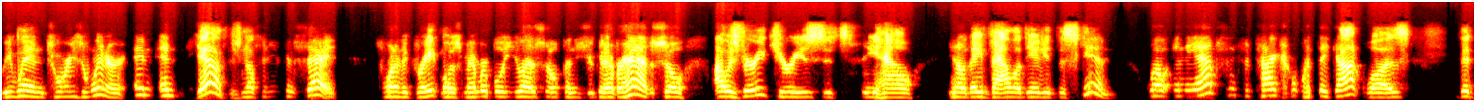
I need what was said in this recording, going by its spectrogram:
we win. Torrey's a winner, and and yeah, there's nothing you can say. It's one of the great, most memorable U.S. Opens you could ever have. So I was very curious to see how you know they validated the skin. Well, in the absence of Tiger, what they got was that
